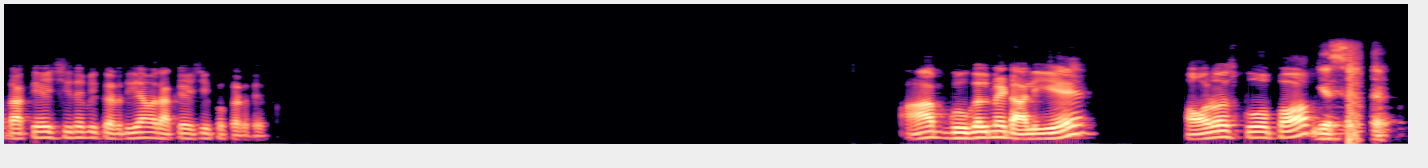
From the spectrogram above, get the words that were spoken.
राकेश जी ने भी कर दिया, मैं राकेश जी को कर देता हूँ। आप गूगल में डालिए horoscope of yes sir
